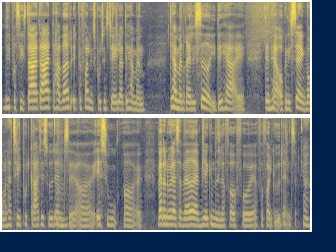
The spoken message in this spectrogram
lige præcis. Der, der, der har været et befolkningspotentiale, og det har man, det har man realiseret i det her, øh, den her organisering, hvor man har tilbudt gratis uddannelse mm. og SU, og øh, hvad der nu ellers har været af virkemidler for at få, øh, for folk i uddannelse. Ja.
